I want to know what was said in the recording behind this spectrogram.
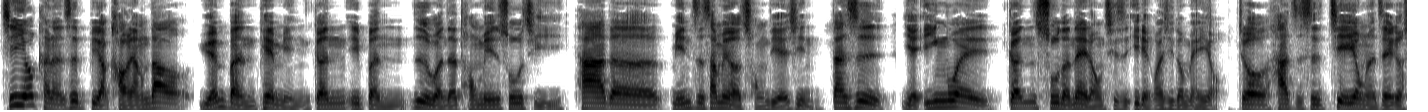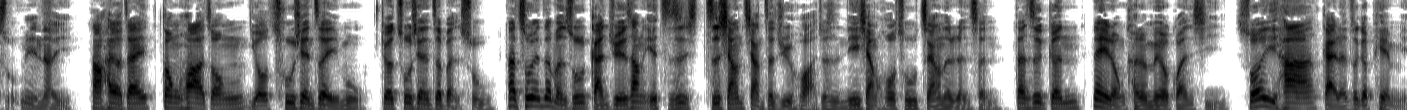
其实有可能是比较考量到原本片名跟一本日文的同名书籍，它的名字上面有重叠性，但是也因为跟书的内容其实一点关系都没有，就他只是借用了这个书名而已。然后还有在动画中有出现这一幕，就出现这本书。那出现这本书，感觉上也只是只想讲这句话，就是你想活出怎样的人生，但是跟内容可能没有关系。所以他改了这个片名，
